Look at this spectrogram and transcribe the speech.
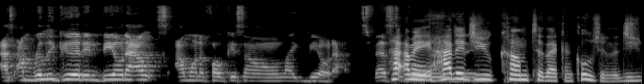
I, am really good in build outs. I want to focus on like build outs. I mean, how did you come to that conclusion? Did you,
